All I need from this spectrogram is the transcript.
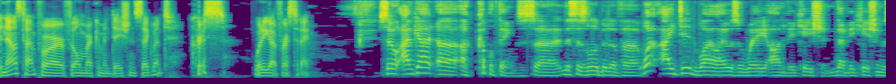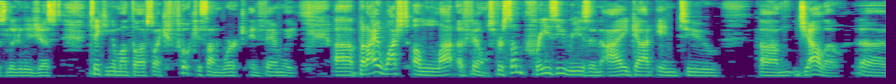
And now it's time for our film recommendation segment. Chris, what do you got for us today? So I've got uh, a couple things. Uh, this is a little bit of uh, what I did while I was away on vacation. That vacation was literally just taking a month off so I could focus on work and family. Uh, but I watched a lot of films. For some crazy reason, I got into um, Giallo, uh, uh,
